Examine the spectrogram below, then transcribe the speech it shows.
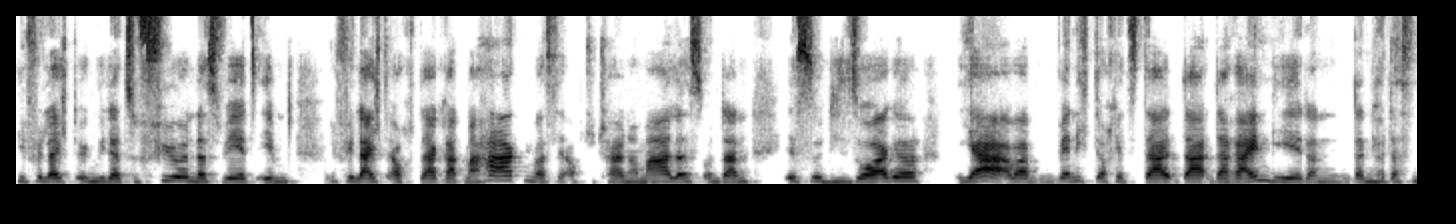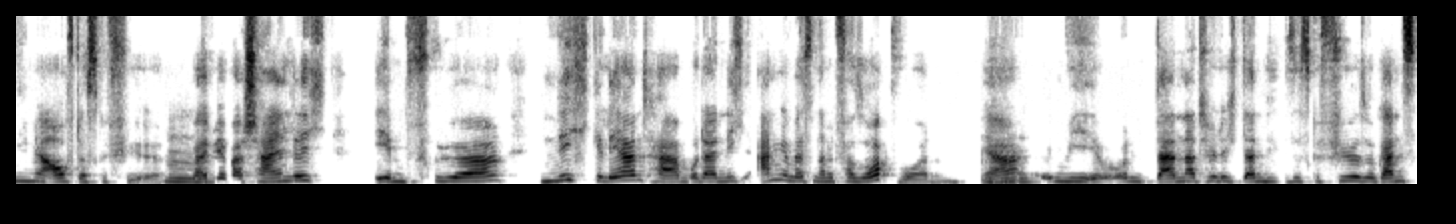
die vielleicht irgendwie dazu führen, dass wir jetzt eben vielleicht auch da gerade mal haken, was ja auch total normal ist. Und dann ist so die Sorge, ja, aber wenn ich doch jetzt da, da, da reingehe, dann, dann hört das nie mehr auf, das Gefühl. Mhm. Weil wir wahrscheinlich eben früher nicht gelernt haben oder nicht angemessen damit versorgt wurden. Ja, mhm. irgendwie. Und dann natürlich dann dieses Gefühl so ganz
